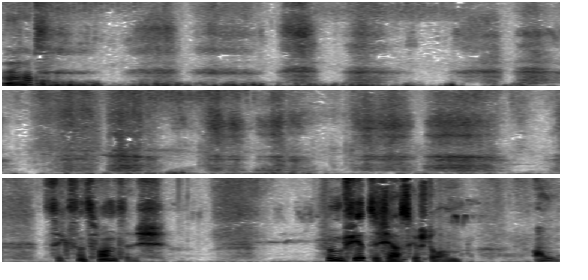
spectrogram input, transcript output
mein Gott. Sechsundzwanzig. 45 erst gestorben. Au.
